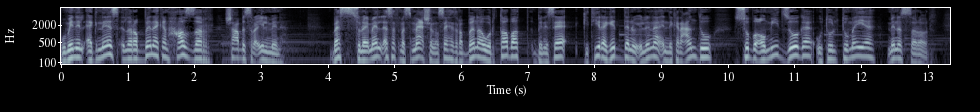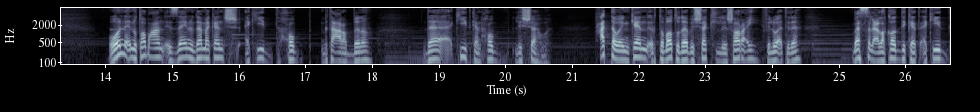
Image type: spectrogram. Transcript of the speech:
ومن الأجناس اللي ربنا كان حذر شعب إسرائيل منها. بس سليمان للأسف ما سمعش نصيحه ربنا وارتبط بنساء كتيرة جدا ويقول لنا إن كان عنده 700 زوجة و300 من السراري. وقلنا إنه طبعا إزاي إنه ده ما كانش أكيد حب بتاع ربنا. ده أكيد كان حب للشهوة. حتى وإن كان ارتباطه ده بالشكل شرعي في الوقت ده بس العلاقات دي كانت أكيد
